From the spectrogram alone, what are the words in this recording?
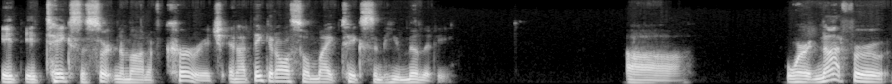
it, it takes a certain amount of courage. And I think it also might take some humility uh, were it not for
